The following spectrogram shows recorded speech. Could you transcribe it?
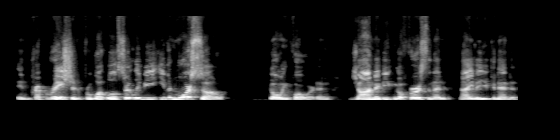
in preparation for what will certainly be even more so going forward? And John, maybe you can go first, and then Naima, you can end it.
